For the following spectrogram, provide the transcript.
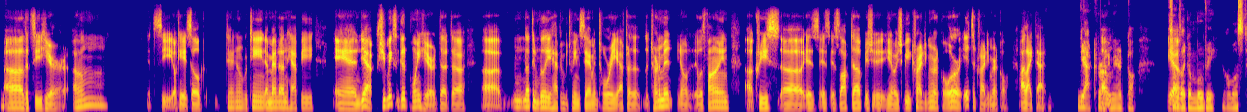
Uh let's see here. Um Let's see. Okay, so Daniel routine, Amanda unhappy, and yeah, she makes a good point here that uh, uh, nothing really happened between Sam and Tori after the, tournament. You know, it was fine. Uh, Kreese uh, is is is locked up. It should, you know, it should be a karate miracle, or it's a karate miracle. I like that. Yeah, Karate Um, Miracle. yeah, Sounds like a movie almost.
